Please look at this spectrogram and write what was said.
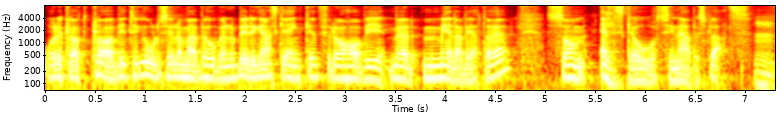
Och det är klart, klarar vi tillgodose de här behoven, då blir det ganska enkelt, för då har vi medarbetare som älskar åt sin arbetsplats. Mm.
